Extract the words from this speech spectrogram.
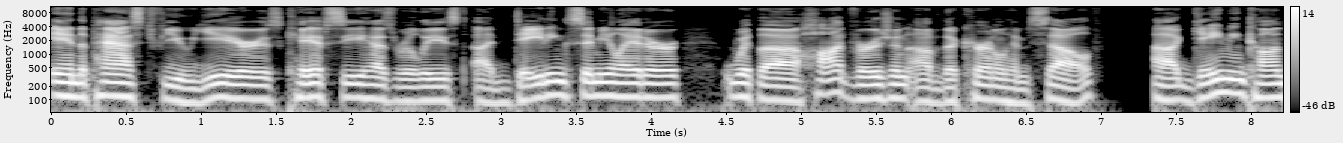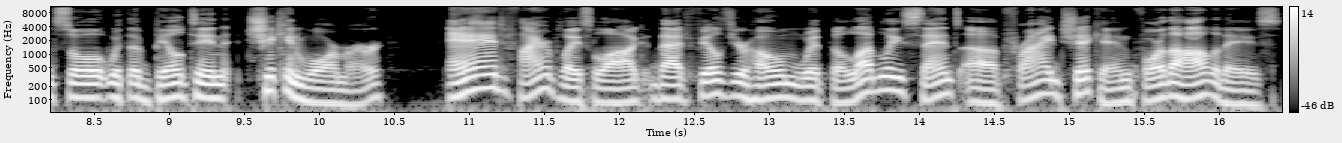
In the past few years, KFC has released a dating simulator with a hot version of the Colonel himself, a gaming console with a built in chicken warmer, and fireplace log that fills your home with the lovely scent of fried chicken for the holidays.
